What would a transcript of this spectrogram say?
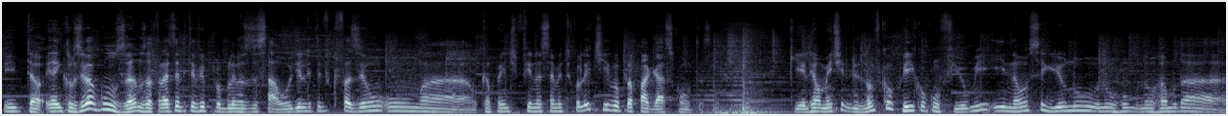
Então, é, inclusive alguns anos atrás ele teve problemas de saúde, ele teve que fazer um- uma, uma campanha de financiamento coletivo para pagar as contas. Que ele realmente ele não ficou rico com o filme e não seguiu no, no, no ramo da,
